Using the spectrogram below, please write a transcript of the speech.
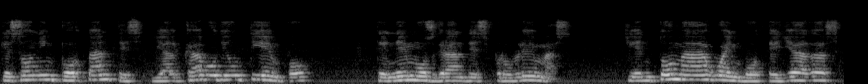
que son importantes y al cabo de un tiempo tenemos grandes problemas. Quien toma agua embotelladas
